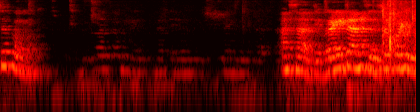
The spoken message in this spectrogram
చెప్పమ్మా. అసాధ్యం. రైట్ ఆన్సర్ చెప్పండి.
